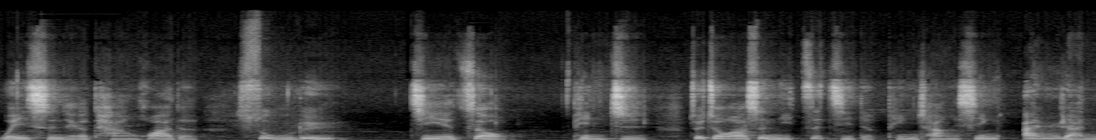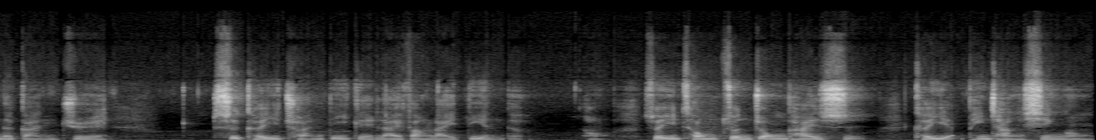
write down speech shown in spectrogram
维持那个谈话的速率、节奏、品质。最重要是你自己的平常心、安然的感觉，是可以传递给来访来电的。所以从尊重开始，可以平常心哦。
